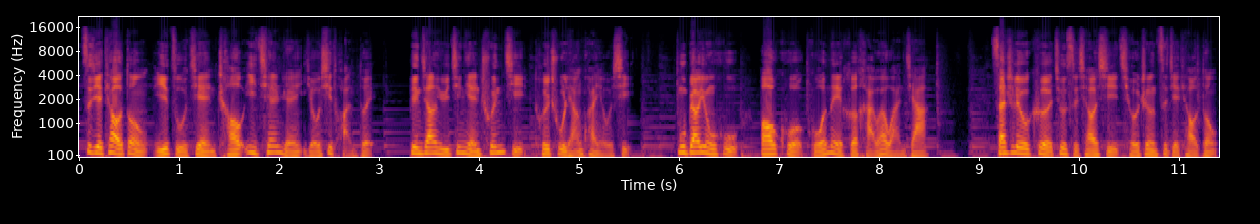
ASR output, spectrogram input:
字节跳动已组建超一千人游戏团队，并将于今年春季推出两款游戏，目标用户包括国内和海外玩家。三十六氪就此消息求证字节跳动，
